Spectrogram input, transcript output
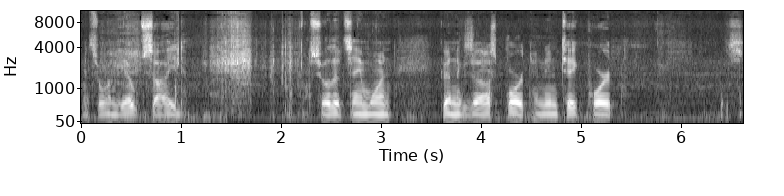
And so on the outside, show that same one. Got an exhaust port, an intake port. It's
